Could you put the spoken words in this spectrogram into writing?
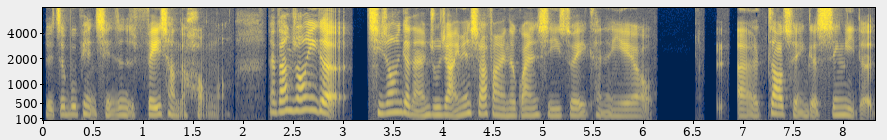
所以这部片前阵子非常的红哦。那当中一个其中一个男主角，因为消防员的关系，所以可能也有呃造成一个心理的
